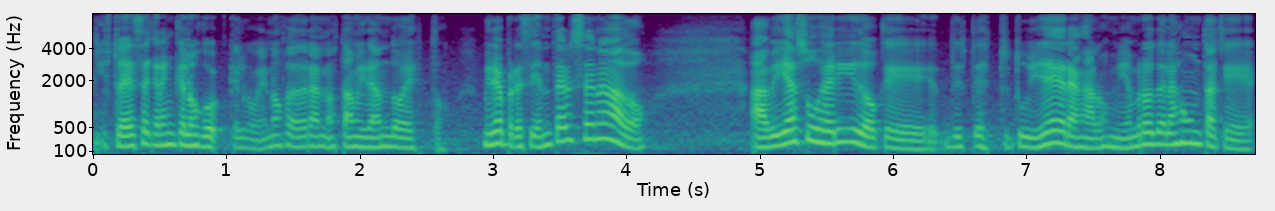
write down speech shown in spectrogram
¿Y ustedes se creen que, el gobierno federal no está mirando esto? Mire, el presidente del Senado había sugerido que destituyeran a los miembros de la Junta que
